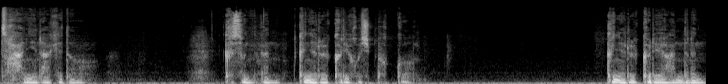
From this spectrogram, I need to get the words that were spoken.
잔인하게도 그 순간 그녀를 그리고 싶었고, 그녀를 그려야 한다는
